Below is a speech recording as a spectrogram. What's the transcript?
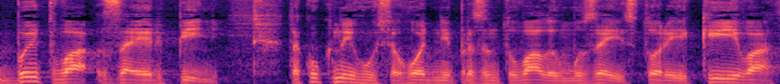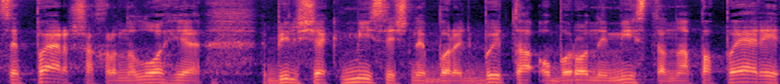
Битва за Ірпінь. Таку книгу сьогодні презентували в музеї історії Києва. Це перша хронологія більш як місячної боротьби та оборони міста на папері.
